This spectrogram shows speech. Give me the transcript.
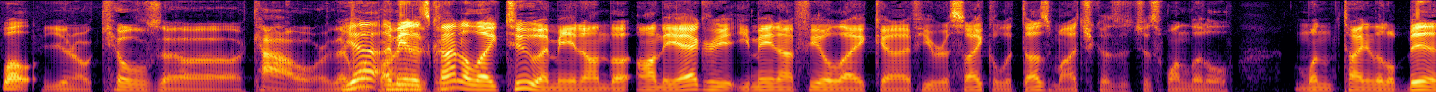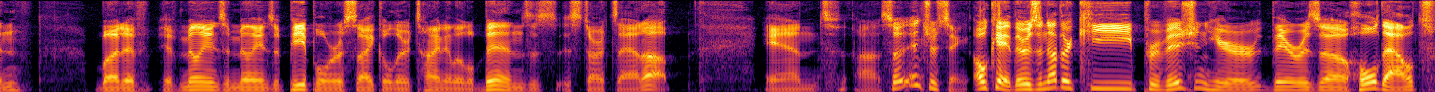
Well, you know, kills a cow or they yeah. won't buy I mean, it's kind of like too. I mean, on the on the aggregate, you may not feel like uh, if you recycle, it does much because it's just one little, one tiny little bin. But if if millions and millions of people recycle their tiny little bins, it starts to add up. And uh, so interesting. Okay, there's another key provision here. There is a holdout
